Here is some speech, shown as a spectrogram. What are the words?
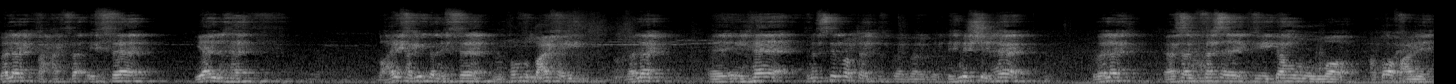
بالك؟ الثاء يلهث. ضعيفة جدا الثاء من الحروف الضعيفة جدا. بالك؟ آه، الهاء في ناس كتير ما بتهمش الهاء. بالك مثلا فسيكفيكهم الله هتقف عليه.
